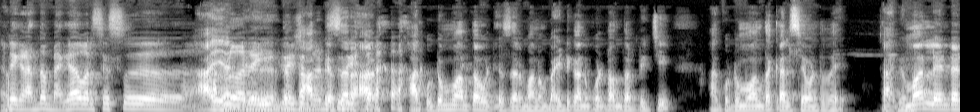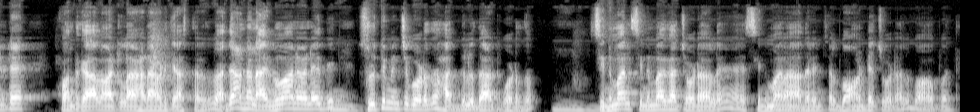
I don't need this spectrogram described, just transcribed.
అంటే ఇక్కడ అంతా మెగా వర్సెస్ సార్, ఆ- కుటుంబం అంతా ఒకటే సార్ మనం బయటకు అనుకుంటాం తప్పించి ఆ కుటుంబం అంతా కలిసే ఉంటుంది. ఆ అభిమానులు ఏంటంటే కొంతకాలం అట్లా హడావిడి చేస్తారు. అదే అంటాను అభిమానం అనేది శృతి మించకూడదు హద్దులు దాటకూడదు. సినిమాని సినిమాగా చూడాలి సినిమాని ఆదరించాలి బాగుంటే చూడాలి బాగోపోతే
